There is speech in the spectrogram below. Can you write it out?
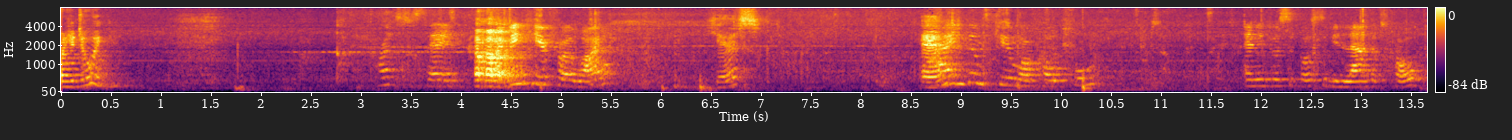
are you doing? Hard to say. I've been here for a while. Yes? I And? don't feel more hopeful. And it was supposed to be land of hope.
